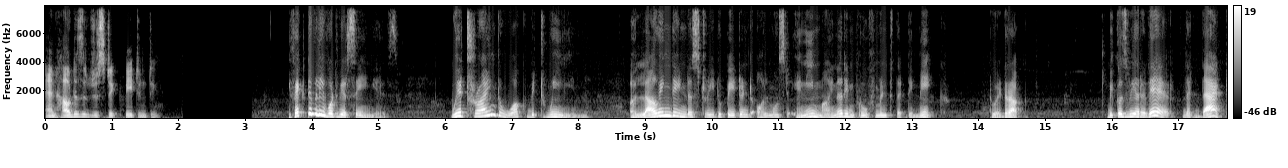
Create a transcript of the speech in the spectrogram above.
and how does it restrict patenting? Effectively, what we are saying is we are trying to walk between allowing the industry to patent almost any minor improvement that they make to a drug. Because we are aware that that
